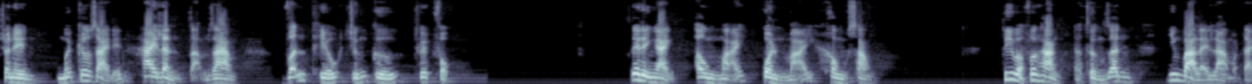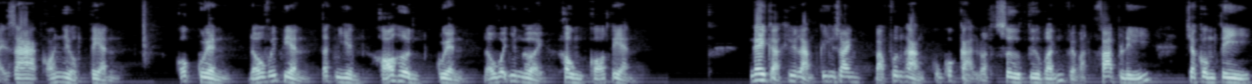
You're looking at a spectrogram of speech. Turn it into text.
cho nên mới kéo dài đến hai lần tạm giam vẫn thiếu chứng cứ thuyết phục. Đây là hình ảnh ông Mãi quần mãi không xong. Tuy bà Phương Hằng là thường dân nhưng bà lại là một đại gia có nhiều tiền. Có quyền đấu với tiền tất nhiên khó hơn quyền đấu với những người không có tiền. Ngay cả khi làm kinh doanh, bà Phương Hằng cũng có cả luật sư tư vấn về mặt pháp lý cho công ty,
